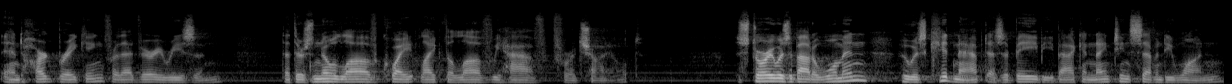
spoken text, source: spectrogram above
and heartbreaking for that very reason that there's no love quite like the love we have for a child. The story was about a woman who was kidnapped as a baby back in 1971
